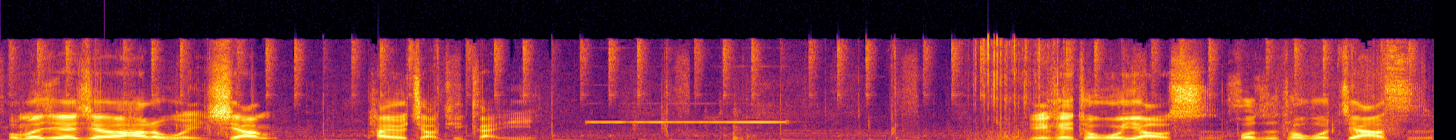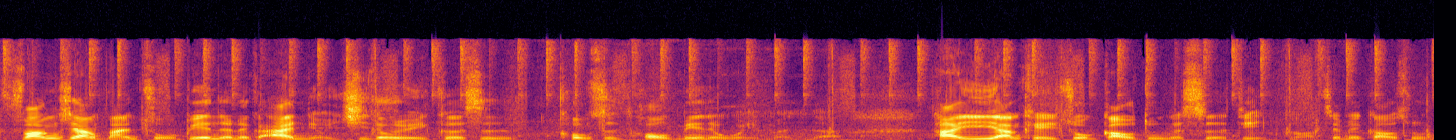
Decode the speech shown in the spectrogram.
我们现在介绍它的尾箱，它有脚踢感应，也可以透过钥匙，或者是透过驾驶方向盘左边的那个按钮，其中有一颗是控制后面的尾门的。它一样可以做高度的设定啊！这边告诉你，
